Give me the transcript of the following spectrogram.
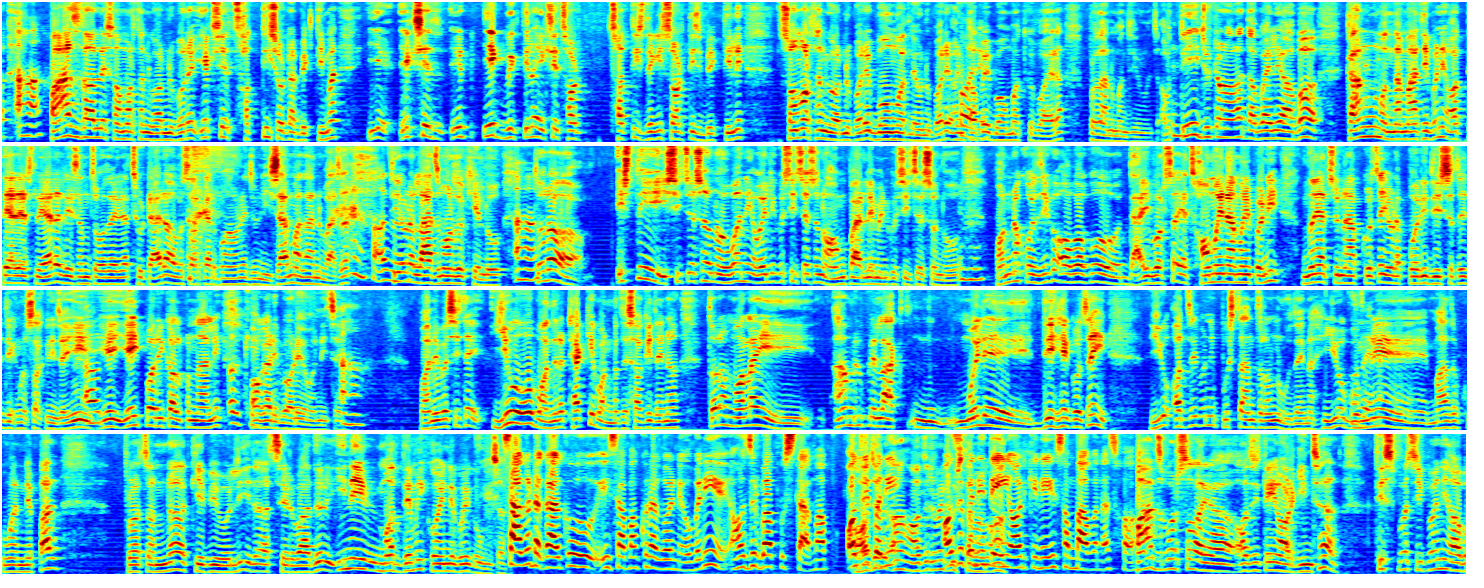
पाँच दलले समर्थन गर्नु पर्यो। एक सय छत्तिसवटा व्यक्तिमा एक सय एक एक व्यक्तिलाई एक सय छ छत्तिसदेखि सडतिस व्यक्तिले समर्थन गर्नु पर्यो बहुमत ल्याउनु पर्यो अनि। तपाईँ बहुमतको भएर प्रधानमन्त्री हुनुहुन्छ। अब त्यही जुटाउनलाई तपाईँले अब कानुनभन्दा माथि पनि अत्यादेश ल्याएर रेशम चौधरीलाई छुटाएर अब सरकार बनाउने जुन हिसाबमा जानुभएको छ त्यो एउटा लाजमर्दो खेल हो। तर यस्तै सिचुएसन हो भने अहिलेको सिचुएसन हङ पार्लियामेन्टको सिचुएसन हो। भन्न खोजेको अबको ढाई वर्ष या छ महिनामै पनि नयाँ चुनावको चाहिँ एउटा परिदृश्य चाहिँ देख्न सकिन्छ। यही यही यही परिकल्पनाले. अगाडि बढ्यो भने चाहिँ। भनेपछि चाहिँ यो हो भनेर ठ्याक्कै भन्न चाहिँ सकिँदैन। तर मलाई आम रूपले लाग मैले देखेको चाहिँ यो अझै पनि पुस्तान्तरण हुँदैन। यो घुम्ने माधव कुमार नेपाल प्रचण्ड केपी ओली र शेरबहादुर यिनै मध्येमै कहीँ न कहीँ घुम्छ। सागर ढकालको हिसाबमा कुरा गर्ने हो भने हजुरबा पुस्तामा अझै पनि अझै पनि त्यही। अड्किने सम्भावना छ। पाँच वर्ष अझै त्यहीँ अड्किन्छ। त्यसपछि पनि अब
